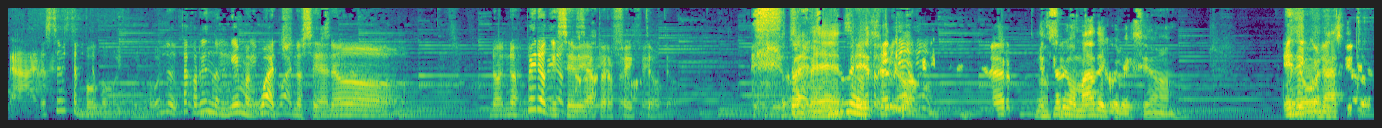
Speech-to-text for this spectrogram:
Ah, no se ve tampoco como el culo, boludo. Está corriendo en Game Watch. No sé, no. No, no espero que se vea perfecto. Totalmente. Es, algo, es más de colección. Es de colección,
